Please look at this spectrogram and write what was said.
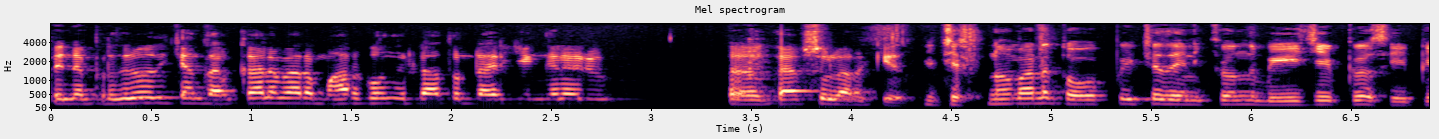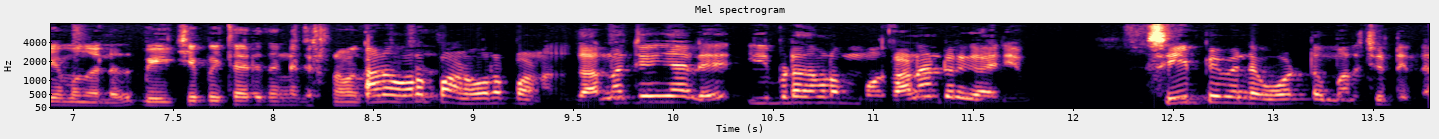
പിന്നെ പ്രതിരോധിക്കാൻ തൽക്കാലം വേറെ മാർഗമൊന്നും ഇല്ലാത്തതുകൊണ്ടായിരിക്കും ഇങ്ങനെ ഒരു ക്യാപ്സ്യൂൾ ഇറക്കിയത്. ഈ കൃഷ്ണകുമാറിനെ തോൽപ്പിച്ചത് എനിക്കൊന്ന് ബി ജെ പിയോ സി പി എം ഒന്നും അല്ല ബി ജെ പി തന്നെ ആണ് കൃഷ്ണകുമാർ ഉറപ്പാണ് ഉറപ്പാണ്. കാരണം വെച്ച് കഴിഞ്ഞാൽ ഇവിടെ നമ്മൾ കാണേണ്ട ഒരു കാര്യം സി പി എമ്മിന്റെ വോട്ട് മറിച്ചിട്ടില്ല.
